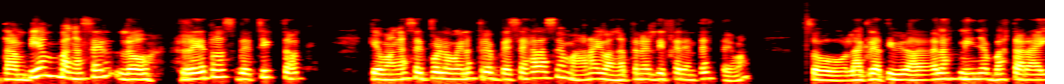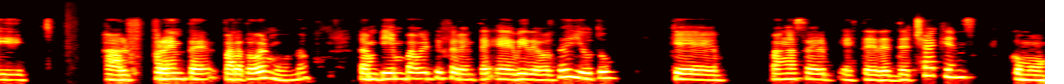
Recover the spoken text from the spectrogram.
También van a hacer los retos de TikTok que van a ser por lo menos tres veces a la semana y van a tener diferentes temas. So, la creatividad de las niñas va a estar ahí al frente para todo el mundo. También va a haber diferentes eh, videos de YouTube que van a ser este, desde check-ins, como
